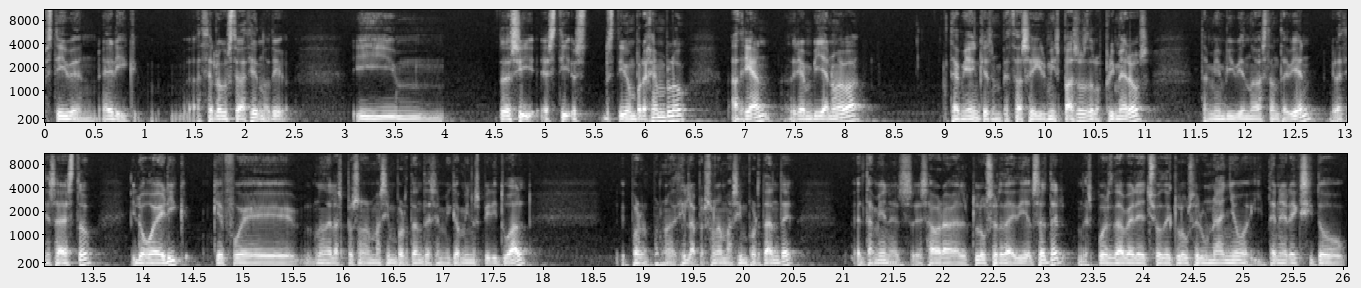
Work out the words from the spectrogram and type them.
Steven, Eric, hacer lo que estoy haciendo, tío. Y, mm, Entonces sí, Steven, por ejemplo, Adrián, Adrián Villanueva, también, que empezó a seguir mis pasos de los primeros, también viviendo bastante bien gracias a esto. Y luego Eric, que fue una de las personas más importantes en mi camino espiritual, por, por no decir la persona más importante. Él también es, es ahora el closer de Ideal Setter, después de haber hecho de closer un año y tener éxito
